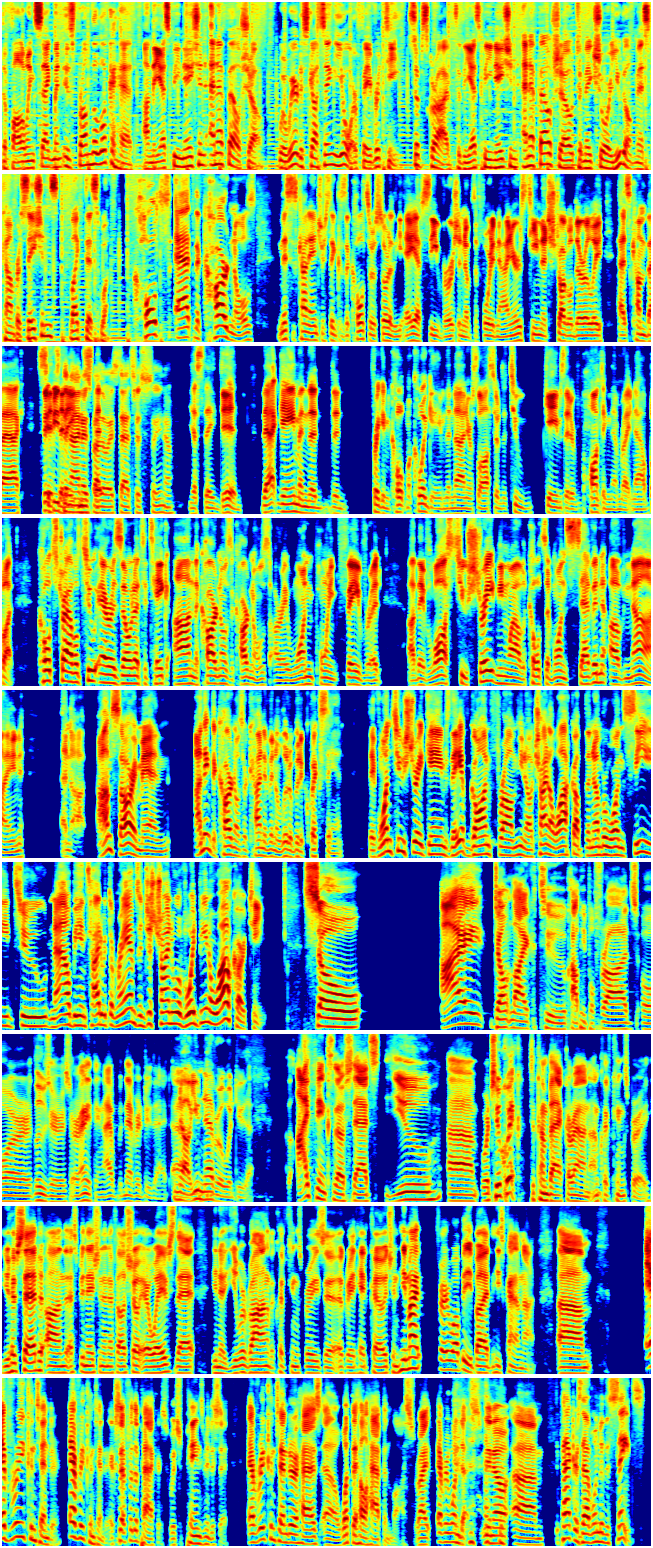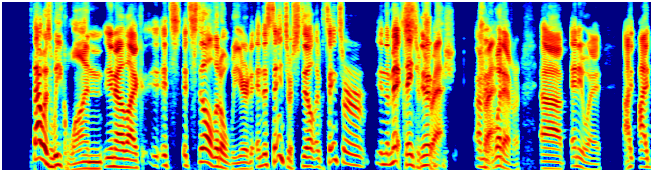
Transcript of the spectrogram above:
The following segment is from The Look Ahead on the SB Nation NFL Show, where we're discussing your favorite team. Subscribe to the SB Nation NFL Show to make sure you don't miss conversations like this one. Colts at the Cardinals. And this is kind of interesting because the Colts are sort of the AFC version of the 49ers, team that struggled early, has come back. They beat the Niners, by the way, stats, just so you know. Yes, they did. That game and the the friggin' Colt McCoy game the Niners lost are the two games that are haunting them right now. But Colts travel to Arizona to take on the Cardinals. The Cardinals are a one point favorite. Uh, they've lost two straight. Meanwhile, the Colts have won seven of nine. And uh, I'm sorry, man. I think the Cardinals are kind of in a little bit of quicksand. They've won two straight games. They have gone from, you know, trying to lock up the number one seed to now being tied with the Rams and just trying to avoid being a wild card team. So I don't like to call people frauds or losers or anything. I would never do that. No, you Um, never would do that. I think though, stats, you um, were too quick to come back around on Cliff Kingsbury. You have said on the SB Nation NFL show airwaves that you know you were wrong. That Cliff Kingsbury's a, a great head coach, and he might very well be, but he's kind of not. Um, every contender, every contender, except for the Packers, which pains me to say, every contender has a what the hell happened loss, right? Everyone does, you know. Um, The Packers have one to the Saints. that was week one. You know, like it's it's still a little weird, and the Saints are still like Saints are in the mix. Saints are you know? trash. I Trash. mean, whatever. Uh, anyway, I, I,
